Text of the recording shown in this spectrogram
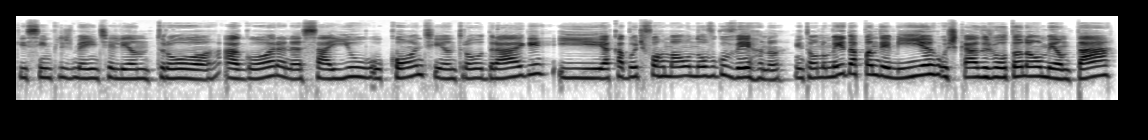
que simplesmente ele entrou agora, né? Saiu o Conte, entrou o Draghi e acabou de formar um novo governo. Então, no meio da pandemia, os casos voltando a aumentar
